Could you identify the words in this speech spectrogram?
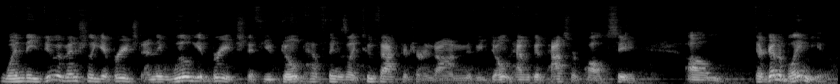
when they do eventually get breached, and they will get breached if you don't have things like two factor turned on, and if you don't have a good password policy, um, they're going to blame you.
